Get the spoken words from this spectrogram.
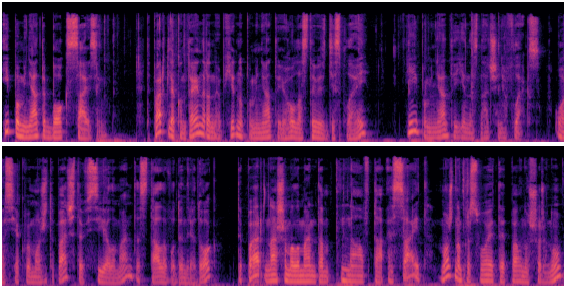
і поміняти box sizing. Тепер для контейнера необхідно поміняти його властивість display і поміняти її на значення flex. Ось, як ви можете бачити, всі елементи стали в один рядок. Тепер нашим елементам nav та aside можна присвоїти певну ширину.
